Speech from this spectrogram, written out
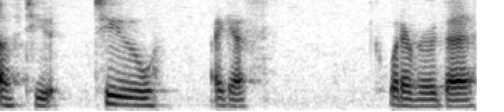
of two, two, I guess, whatever the,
